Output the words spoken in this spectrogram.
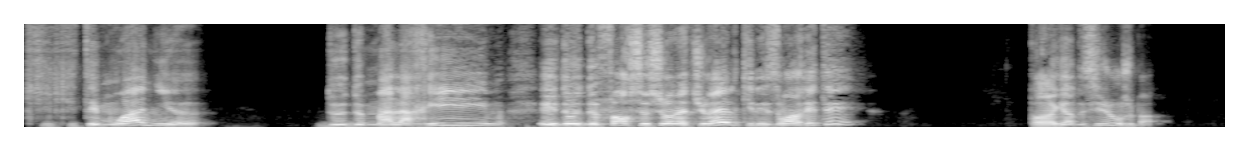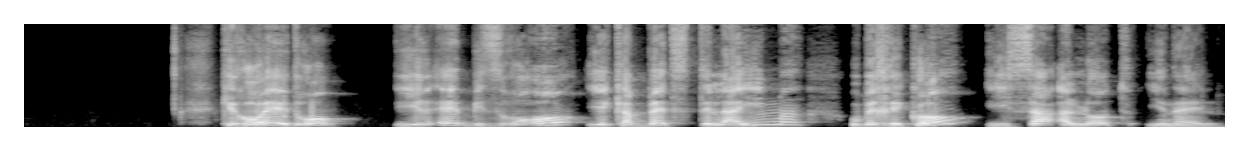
qui, témoignent de, de malachim et de, forces surnaturelles qui les ont arrêtés pendant la guerre des six jours, je parle. Telaim, Yissa Alot Yenael.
